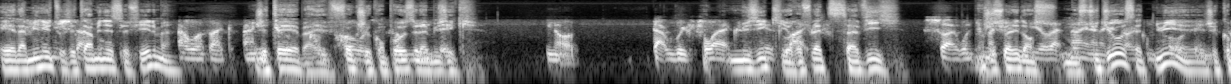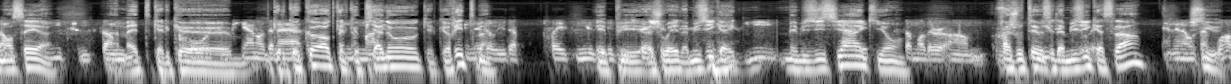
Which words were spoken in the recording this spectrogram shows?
Et à la minute où j'ai terminé ce film, j'étais, bah, il faut que je compose de la musique. Une musique qui reflète sa vie. je suis allé dans mon studio cette nuit et j'ai commencé à, mettre quelques, quelques cordes, quelques pianos, quelques rythmes et puis à jouer la musique avec mes musiciens qui ont um, rajouté aussi de la musique à cela. Je dis, wow,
